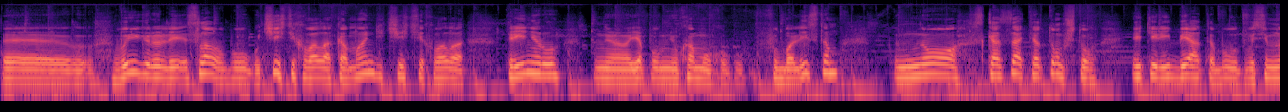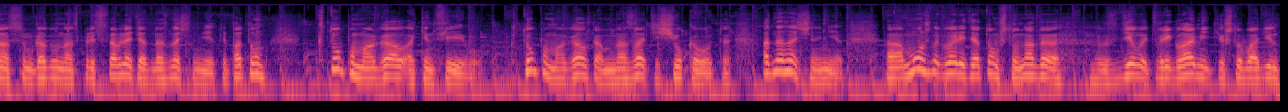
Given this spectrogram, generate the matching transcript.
э, выиграли. Слава богу. Честь и хвала команде, честь и хвала тренеру. Э, я помню Хамуху футболистам. Но сказать о том, что эти ребята будут в 2018 году нас представлять, однозначно нет. И потом, кто помогал Акинфееву? Кто помогал там назвать еще кого-то? Однозначно нет. А, можно говорить о том, что надо сделать в регламенте, чтобы один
